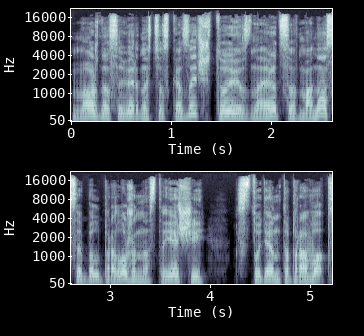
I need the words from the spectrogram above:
можно с уверенностью сказать, что из Наэтса в Манасы был проложен настоящий студентопровод.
